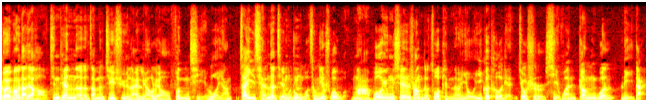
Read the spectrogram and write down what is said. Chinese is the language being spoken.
各位朋友，大家好。今天呢，咱们继续来聊聊风起洛阳。在以前的节目中，我曾经说过，马伯庸先生的作品呢，有一个特点，就是喜欢张冠李戴。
